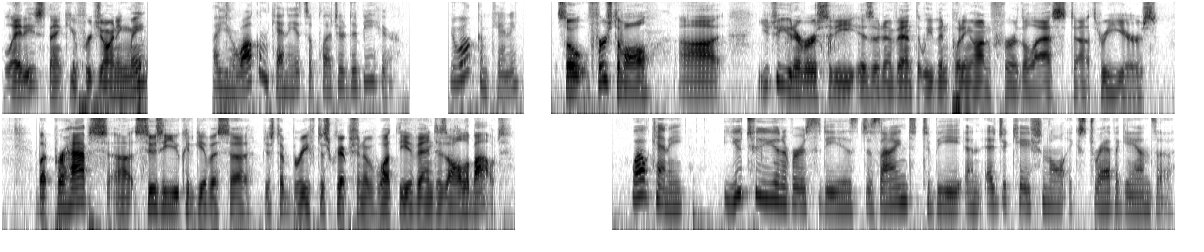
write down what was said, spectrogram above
Ladies, thank you for joining me. Uh, you're welcome, Kenny. It's a pleasure to be here. You're welcome, Kenny. So, first of all, uh, U2 University is an event that we've been putting on for the last uh, three years. But perhaps, uh, Susie, you could give us a, just a brief description of what the event is all about. Well, Kenny, U2 University is designed to be an educational extravaganza.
